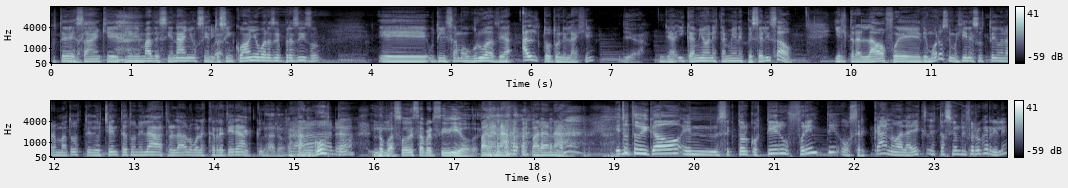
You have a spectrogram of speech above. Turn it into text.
Ustedes saben que tiene más de 100 años, 105 años para ser preciso. Eh, utilizamos grúas de alto tonelaje Ya. ya, y camiones también especializados. Y el traslado fue demoroso. Imagínense usted un armatoste de 80 toneladas trasladarlo por las carreteras Claro. Claro. angostas. y- No pasó desapercibido. Para nada, para nada. Esto está ubicado en el sector costero, frente o cercano a la ex estación de ferrocarriles.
